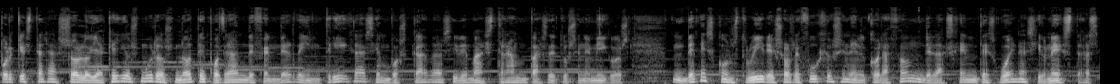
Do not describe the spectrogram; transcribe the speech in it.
porque estarás solo y aquellos muros no te podrán defender de intrigas, emboscadas y demás de tus enemigos. Debes construir esos refugios en el corazón de las gentes buenas y honestas.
